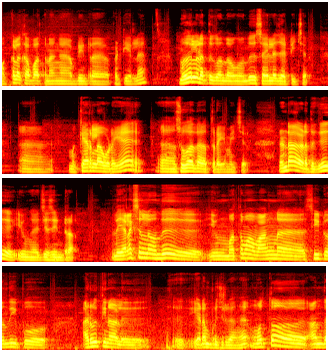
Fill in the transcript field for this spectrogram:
மக்களை காப்பாற்றினாங்க அப்படின்ற பட்டியலில் முதல் இடத்துக்கு வந்தவங்க வந்து சைலஜா டீச்சர் நம்ம கேரளாவுடைய சுகாதாரத்துறை அமைச்சர். ரெண்டாவது இடத்துக்கு இவங்க ஜெசின்ட்ரா. இந்த எலெக்ஷனில் வந்து இவங்க மொத்தமாக வாங்கின சீட் வந்து இப்போது அறுபத்தி நாலு இடம் பிடிச்சிருக்காங்க. மொத்தம் அந்த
